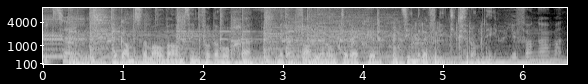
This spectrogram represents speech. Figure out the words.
Wie gesagt. Der ganz normale Wahnsinn von der Woche mit dem Fabian Unterrecker und seiner Freitagsrunde. Ja, fang an, Mann.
